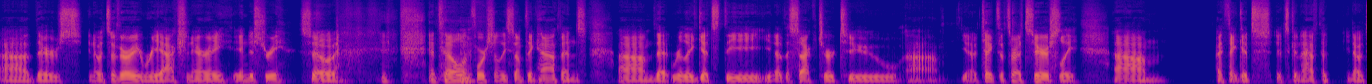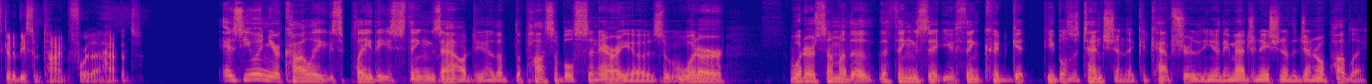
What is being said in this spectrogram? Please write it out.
uh, there's you know it's a very reactionary industry. So until mm-hmm. unfortunately something happens um, that really gets the you know the sector to um, you know take the threat seriously um, i think it's it's going to have to you know it's going to be some time before that happens as you and your colleagues play these things out, you know, the, the possible scenarios, what are what are some of the, the things that you think could get people's attention that could capture the, you know the imagination of the general public?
